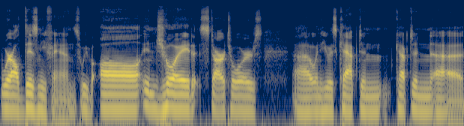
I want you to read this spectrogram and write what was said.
we're all Disney fans. We've all enjoyed Star Tours uh, when he was Captain Captain uh,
